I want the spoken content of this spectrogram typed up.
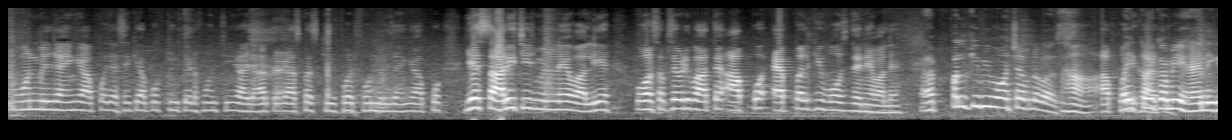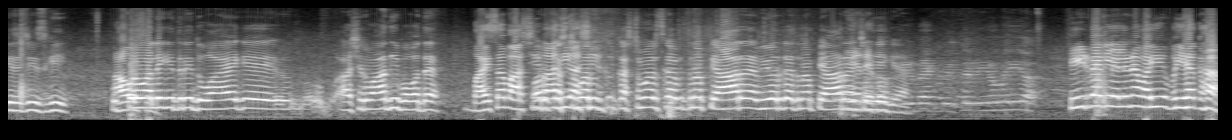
फ़ोन मिल जाएँगे आपको जैसे कि आपको कीपैड फ़ोन चाहिए हज़ार रुपये के आसपास कीपैड फ़ोन मिल जाएँगे आपको। ये सारी चीज़ मिलने वाली है और सबसे बड़ी बात है आपको एप्पल की वॉच देने वाले हैं। एप्पल की भी वॉच है अपने पास? हाँ आपको भाई कोई कमी है नहीं किसी चीज़ की। ऊपर वाले की इतनी दुआ है कि आशीर्वाद ही बहुत है। भाई साहब आशीर्वाद ही कस्टमर कस्टमर्स का इतना प्यार है व्यूअर का इतना प्यार है चाहिए क्या? फीडबैक ले लेना भाई भैया का।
